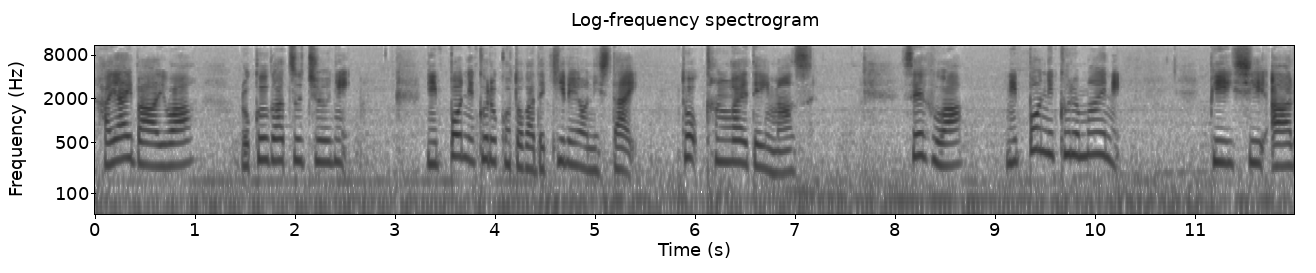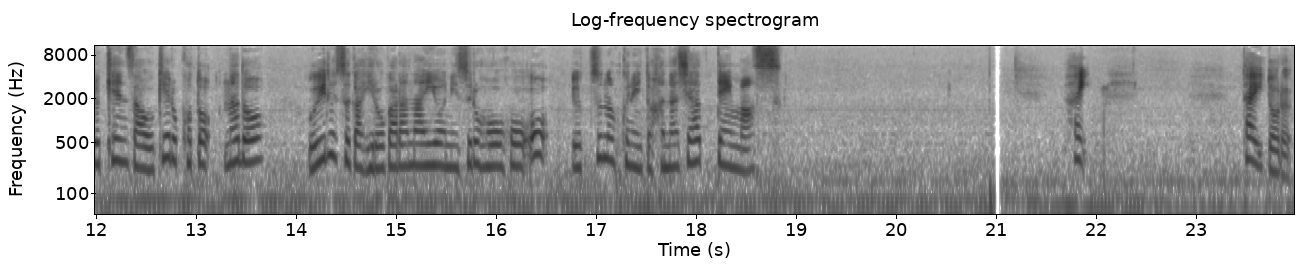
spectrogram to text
早い場合は6月中に日本に来ることができるようにしたいと考えています。政府は日本に来る前に PCR 検査を受けることなどウイルスが広がらないようにする方法を4つの国と話し合っています。はい。タイトル。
